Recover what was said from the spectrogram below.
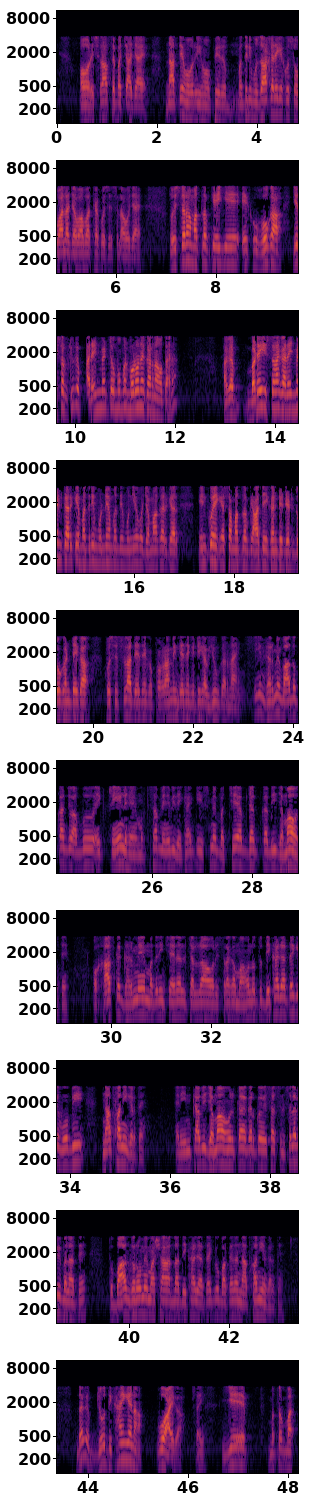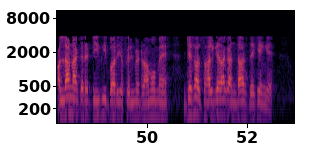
اور اشراف سے بچا جائے۔ نعتیں ہو رہی ہوں، پھر مدنی مذاکرے کے کوئی سوالہ جوابات کا کوئی سلسلہ ہو جائے۔ تو اس طرح مطلب کہ یہ ایک ہوگا، یہ سب کیونکہ ارینجمنٹ تو عموماً بڑوں نے کرنا ہوتا ہے نا۔ اگر بڑے اس طرح کا ارینجمنٹ کر کے مدنی منڈے مدنی منیوں کو جمع کر کر ان کو ایک ایسا مطلب کہ آدھے گھنٹے، ڈیڑھ، دو گھنٹے کا کوئی سلسلہ دے دیں کوئی پروگرامنگ دے دیں گے، ٹھیک ہے، اب یوں کرنا ہے۔ لیکن گھر میں بعدوں کا جو اب ایک ٹرینڈ ہے، مفتی صاحب میں نے بھی دیکھا ہے کہ اس میں بچے اب جب کبھی جمع ہوتے ہیں اور خاص کر گھر میں مدنی چینل چل رہا اور اس طرح کا ماحول ہو، تو دیکھا جاتا ہے کہ وہ بھی ناطخوانی کرتے ہیں۔ یعنی ان کا بھی جمع ہو کر اگر کوئی ایسا سلسلہ بھی بناتے ہیں تو بعض گھروں میں ماشاء اللہ دیکھا جاتا ہے کہ وہ باقاعدہ ناطخوانیاں کرتے ہیں۔ دیکھ جو دکھائیں گے نا وہ آئے گا۔ صحیح۔ یہ مطلب اللہ نہ کرے ٹی وی پر یا فلمی ڈراموں میں جیسا سالگرہ کا انداز دیکھیں گے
